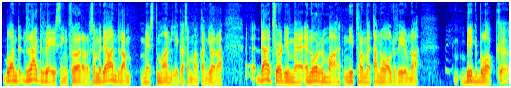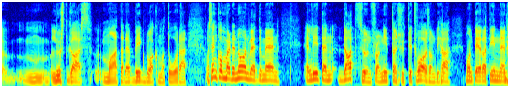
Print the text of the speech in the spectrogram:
bland dragracingförare som är det andra mest manliga som man kan göra. Där kör de med enorma nitrometanoldrivna Big Block eh, mm, lustgasmatade Big Block motorer. Och sen kommer det någon vet du med en en liten Datsun från 1972 som de har monterat in en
